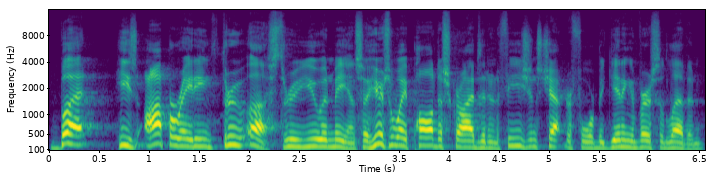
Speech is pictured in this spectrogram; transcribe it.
but he's operating through us, through you and me. And so here's the way Paul describes it in Ephesians chapter 4, beginning in verse 11.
